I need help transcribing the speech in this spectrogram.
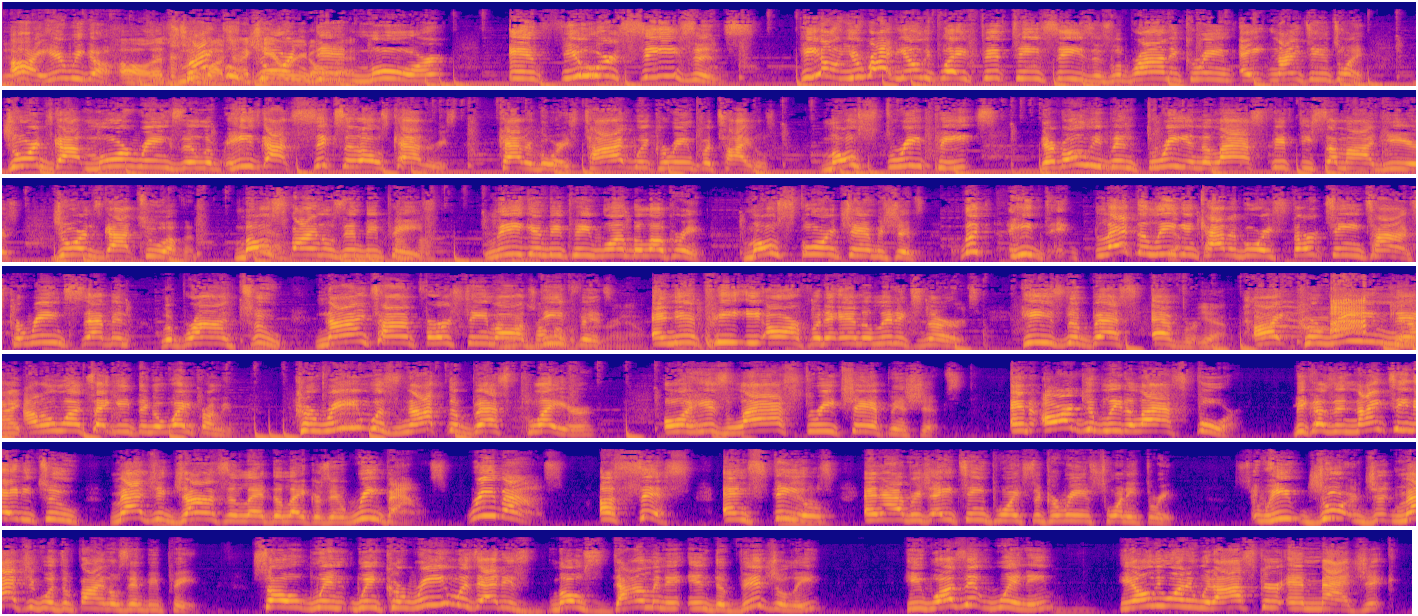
Yeah. All right, here we go. Oh, that's too Michael much. Jordan did that. more in fewer seasons. He, you're right. He only played 15 seasons. LeBron and Kareem, 8, 19, and 20. Jordan's got more rings than LeBron. He's got six of those categories. Categories tied with Kareem for titles. Most three peats. There have only been three in the last 50 some odd years. Jordan's got two of them. Most yeah. finals MVPs. Uh-huh. League MVP, one below Kareem. Most scoring championships. Look, he led the league yeah. in categories 13 times. Kareem, seven. LeBron, two. Nine time first team all defense. Right and then PER for the analytics nerds. He's the best ever. Yeah. All right, Kareem, Nick, I, I don't want to take anything away from him. Kareem was not the best player on his last three championships, and arguably the last four. Because in 1982, Magic Johnson led the Lakers in rebounds, rebounds, assists, and steals, yeah. and averaged 18 points to Kareem's 23. So he, George, Magic was the Finals MVP. So when when Kareem was at his most dominant individually, he wasn't winning. Mm-hmm. He only won it with Oscar and Magic,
